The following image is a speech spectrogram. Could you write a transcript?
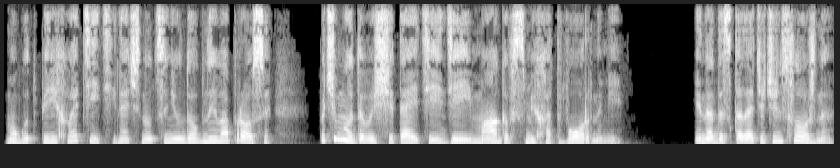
могут перехватить, и начнутся неудобные вопросы. Почему это вы считаете идеи магов смехотворными? И, надо сказать, очень сложно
